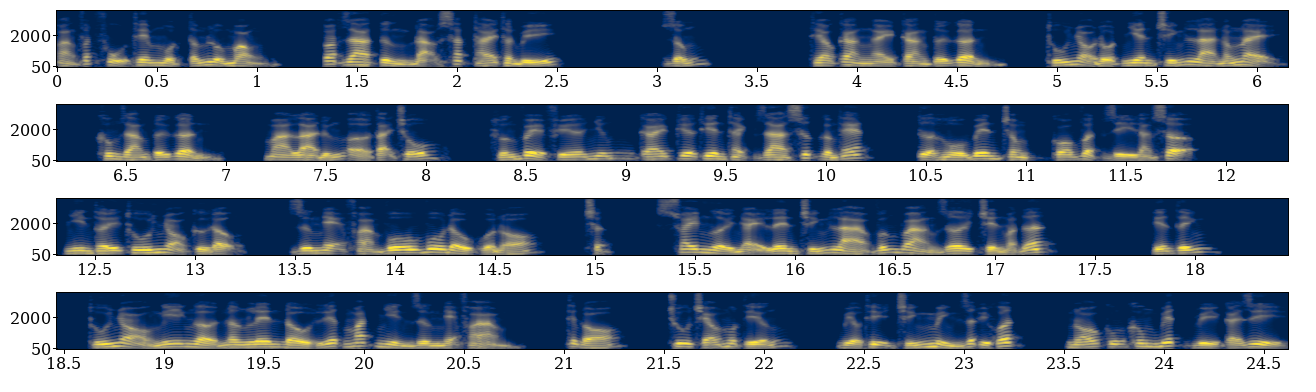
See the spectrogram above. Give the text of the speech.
phản phất phủ thêm một tấm lụa mỏng, toát ra từng đạo sắc thái thần bí. Giống. Theo càng ngày càng tới gần, thú nhỏ đột nhiên chính là nóng nảy, không dám tới gần, mà là đứng ở tại chỗ hướng về phía những cái kia thiên thạch ra sức gầm thét, tựa hồ bên trong có vật gì đáng sợ. Nhìn thấy thú nhỏ cử động, Dương nhẹ phàm vô vô đầu của nó chật xoay người nhảy lên chính là vững vàng rơi trên mặt đất. Tiến tĩnh. Thú nhỏ nghi ngờ nâng lên đầu liếc mắt nhìn Dương nhẹ phàm, tiếp đó, chu chéo một tiếng, biểu thị chính mình rất bị khuất, nó cũng không biết vì cái gì,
